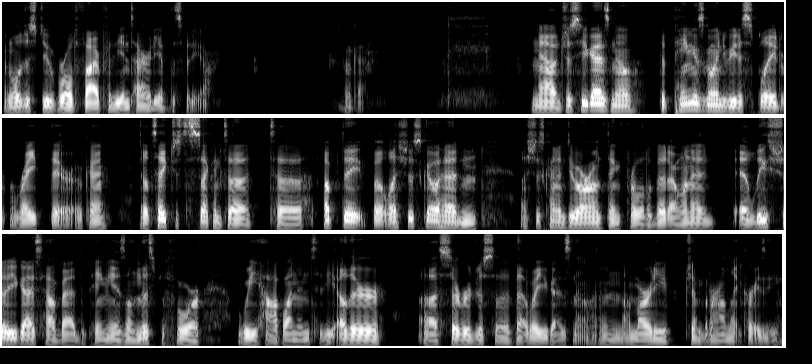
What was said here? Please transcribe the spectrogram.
and we'll just do World 5 for the entirety of this video. Okay. Now, just so you guys know, the ping is going to be displayed right there, okay? It'll take just a second to, to update, but let's just go ahead and let's just kind of do our own thing for a little bit. I want to at least show you guys how bad the ping is on this before we hop on into the other uh, server just so that that way you guys know. And I'm already jumping around like crazy.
